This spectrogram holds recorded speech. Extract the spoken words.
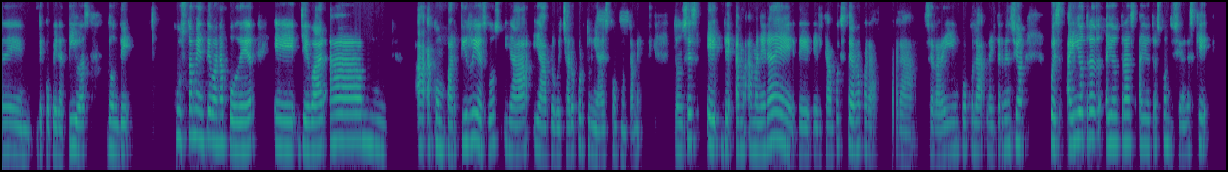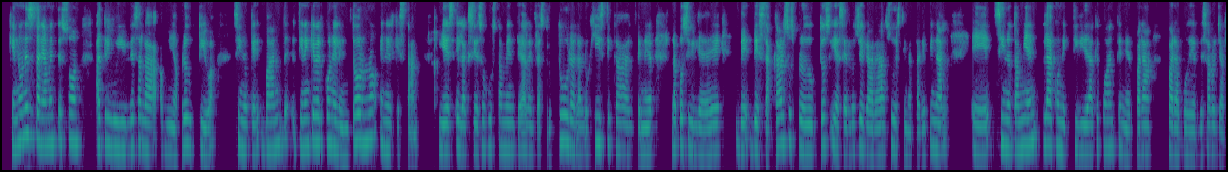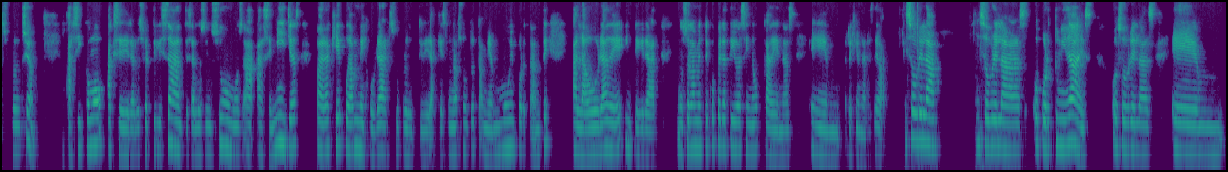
de, cooperativas donde justamente van a poder eh, llevar a, a, compartir riesgos y a, y aprovechar oportunidades conjuntamente. Entonces, a, manera del de, campo externo, para, para, cerrar ahí un poco la, la, intervención, pues hay otras, hay otras, hay otras condiciones que, que no necesariamente son atribuibles a la unidad productiva, sino que van, tienen que ver con el entorno en el que están y es el acceso justamente a la infraestructura, la logística, al tener la posibilidad de, de, sacar sus productos y hacerlos llegar a su destinatario final, eh, sino también la conectividad que puedan tener para, para poder desarrollar su producción así como acceder a los fertilizantes, a los insumos, a, a, semillas, para que puedan mejorar su productividad, que es un asunto también muy importante a la hora de integrar no solamente cooperativas, sino cadenas em, regionales de valor. Y sobre, la, y sobre las oportunidades o sobre las em,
